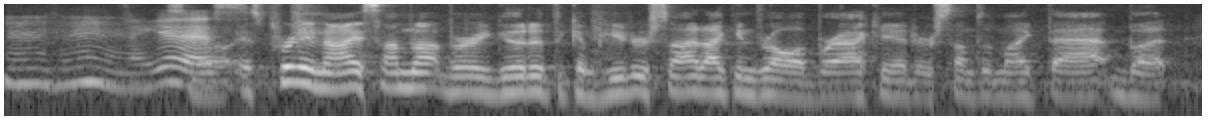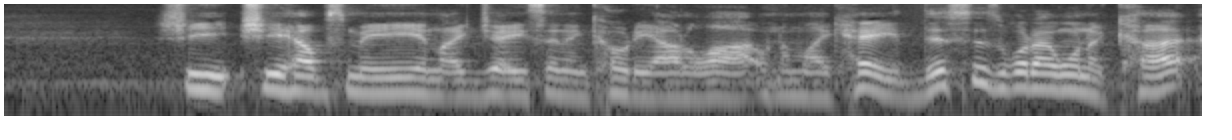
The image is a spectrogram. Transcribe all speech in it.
Mm, I guess. So it's pretty nice. I'm not very good at the computer side. I can draw a bracket or something like that, but she she helps me and like Jason and Cody out a lot when I'm like, hey, this is what I want to cut.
